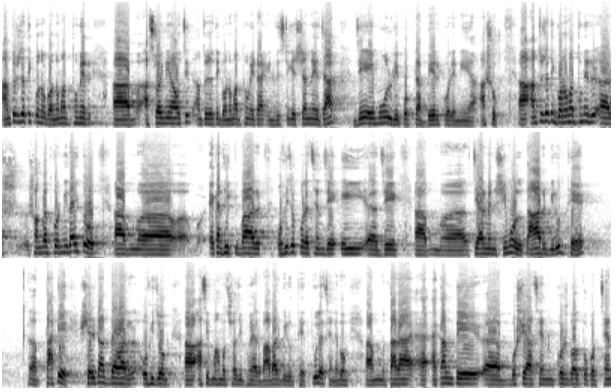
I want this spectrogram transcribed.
আন্তর্জাতিক কোনো গণমাধ্যমের আশ্রয় নেওয়া উচিত। আন্তর্জাতিক গণমাধ্যম এটা ইনভেস্টিগেশনে যাক, যে এই মূল রিপোর্টটা বের করে নিয়ে আসুক। আন্তর্জাতিক গণমাধ্যমের সংবাদকর্মীরাই তো একাধিকবার অভিযোগ করেছেন যে এই যে চেয়ারম্যান শিমুল তার বিরুদ্ধে তাকে শেল্টার দেওয়ার অভিযোগ আসিফ মাহমুদ সজীব ভুঁইয়ার বাবার বিরুদ্ধে তুলেছেন এবং তারা একান্তে বসে আছেন, খোশ গল্প করছেন,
